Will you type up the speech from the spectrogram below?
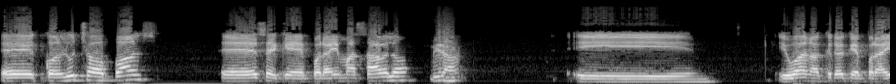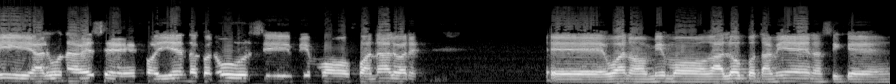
Eh, con Lucho Pons eh, es el que por ahí más hablo. Mira. Y, y bueno, creo que por ahí algunas veces jodiendo con Ursi, mismo Juan Álvarez. Eh, bueno, mismo Galopo también, así que.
